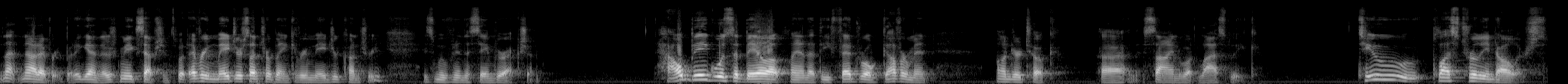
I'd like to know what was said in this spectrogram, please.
Not not every, but again, there's going to be exceptions. But every major central bank, every major country is moving in the same direction. How big was the bailout plan that the federal government undertook uh, signed what last week? Two plus trillion dollars,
